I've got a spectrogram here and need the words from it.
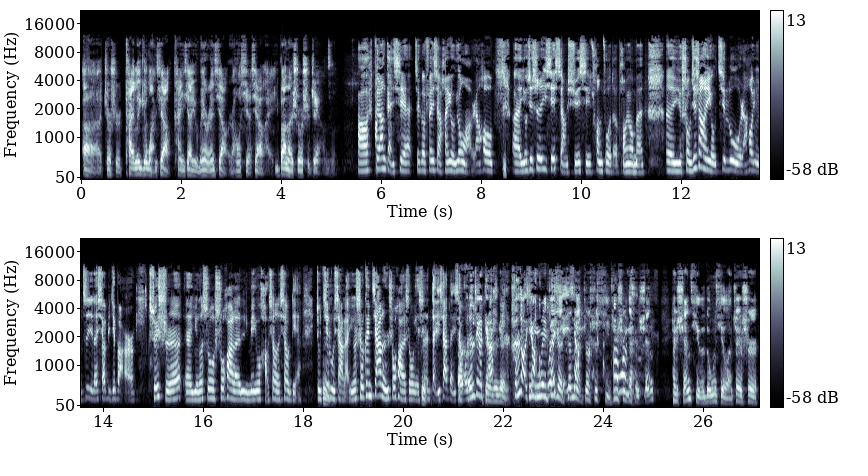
啊，就是开了一个玩笑，看一下有没有人笑，然后写下来。一般来说是这样子。好，非常感谢这个分享很有用啊。然后，呃，尤其是一些想学习创作的朋友们，呃，手机上有记录，然后有自己的小笔记本儿，随时，呃，有的时候说话了里面有好笑的笑点就记录下来。有的时候跟家人说话的时候也是，等一下，等一下，我觉得这个点很好笑，因为这个真的就是喜剧是一个很神很神奇的东西了。这是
